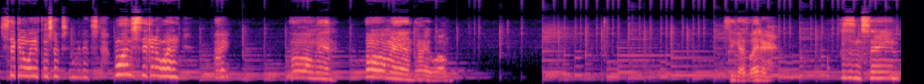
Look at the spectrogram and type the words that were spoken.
second away from 16 minutes. One second away. Alright. Oh man. Oh man. see you guys later. This is insane.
